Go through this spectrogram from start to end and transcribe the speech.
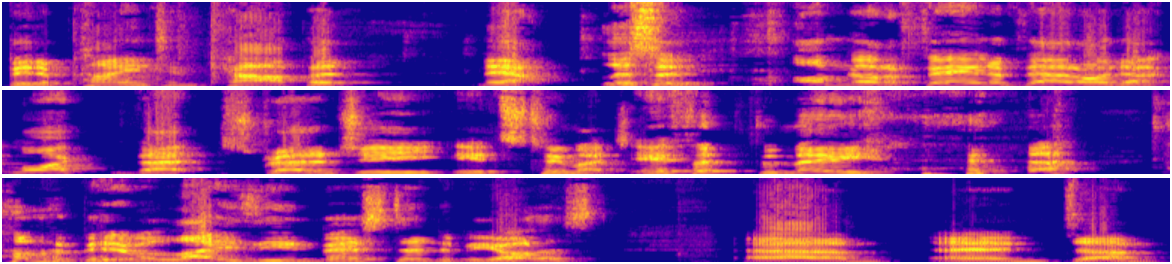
bit of paint and carpet. Now, listen, I'm not a fan of that. I don't like that strategy. It's too much effort for me. I'm a bit of a lazy investor, to be honest. Um, and um,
